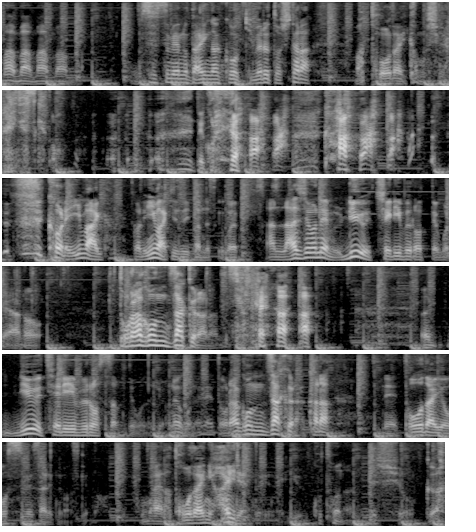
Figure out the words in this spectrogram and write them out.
まあまあまあまあ、まあ、おすすめの大学を決めるとしたら、まあ、東大かもしれないですけど。でこれ これ今これ今気づいたんですけどこれあのラジオネームリュウチェリブロってこれあのドラゴン桜なんですよね。リュウチェリーブロッサムってことでしょうねこれね。ドラゴン桜からね東大をおすすめされてますけどお前ら東大に入れんという,、いうことなんでしょうか。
